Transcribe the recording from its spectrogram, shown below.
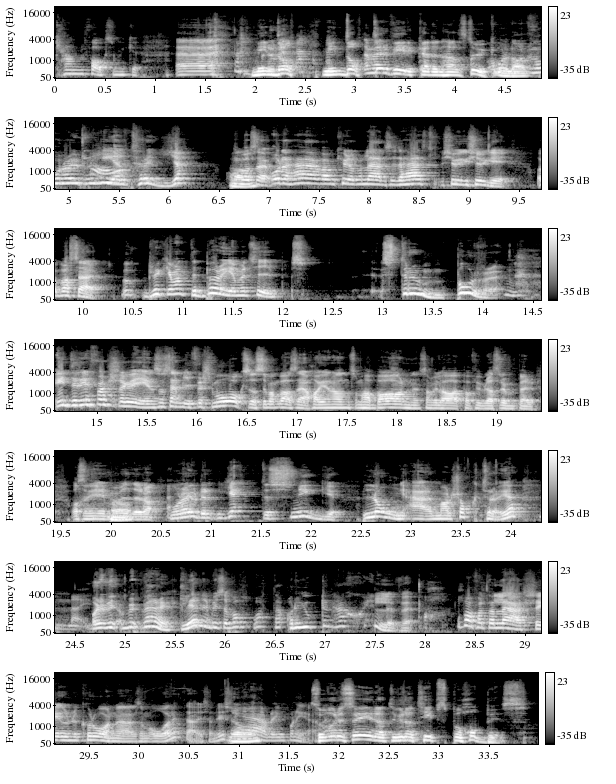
Kan folk så mycket? Eh, Min, dot, min dotter Nej, men- virkade en halsduk, hon, hon, Olof. hon har gjort en hel tröja. Och hon bara såhär, åh det här var kul att man lärde sig det här 2020. Och bara såhär, brukar man inte börja med typ strumpor? Är inte det första grejen som sen blir för små också? Så man bara såhär, har jag någon som har barn som vill ha ett par fula strumpor? Och sen ger man vidare då. Hon har gjort en jättesnygg långärmad tjocktröja. Nice. Och det blir, verkligen, det blir så, what, what the, har du gjort den här själv? Och bara för att ha lärt sig under corona liksom, året där liksom. Det är så Ja. jävla imponerande. Så vad du säger är att du vill ha tips på hobbys?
